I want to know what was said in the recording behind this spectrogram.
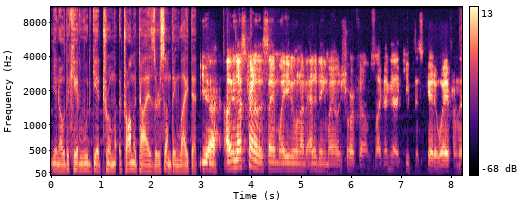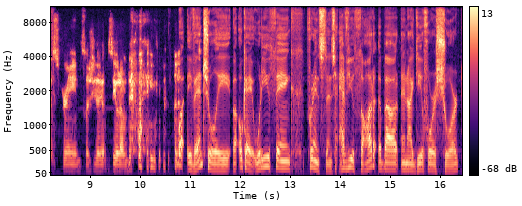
you know, the kid would get traum- traumatized or something like that. Yeah, I mean that's kind of the same way. Even when I'm editing my own short films, like I gotta keep this kid away from the screen so she doesn't see what I'm doing. but eventually, uh, okay, what do you think? For instance, have you thought about an idea for a short?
